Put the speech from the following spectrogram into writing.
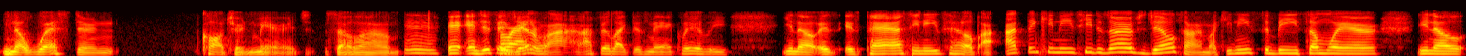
you know, Western cultured marriage. So, um, mm, and, and just in Right. general, I, I feel like this man clearly, you know, is is past. He needs help. I, I think he needs he deserves jail time. Like he needs to be somewhere, you know,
